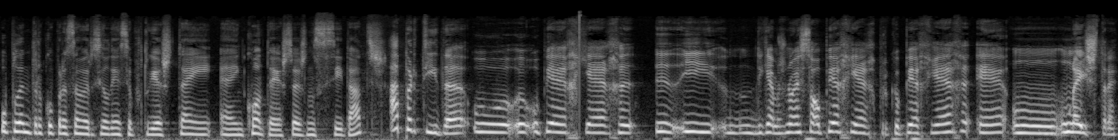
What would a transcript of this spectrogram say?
O Plano de Recuperação e Resiliência português tem em conta estas necessidades? À partida, o, o PRR e, e, digamos, não é só o PRR, porque o PRR é um, um extra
